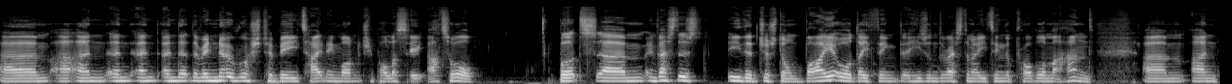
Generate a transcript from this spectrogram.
Um, and, and, and, and that they're in no rush to be tightening monetary policy at all. But um, investors either just don't buy it or they think that he's underestimating the problem at hand. Um, and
